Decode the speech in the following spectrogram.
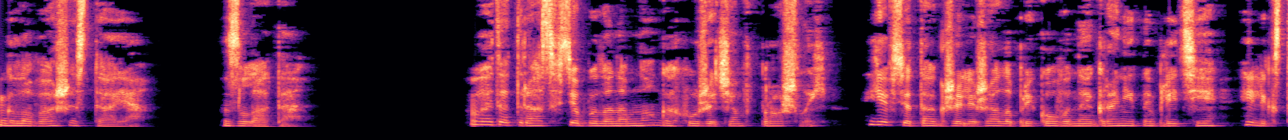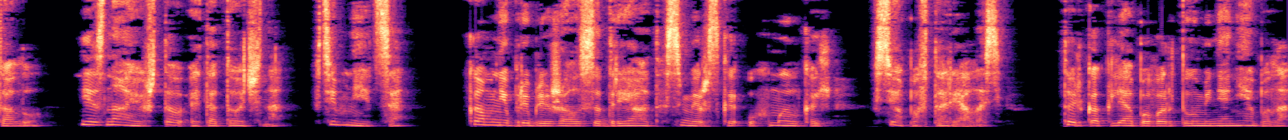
Глава шестая. Злата. В этот раз все было намного хуже, чем в прошлый. Я все так же лежала прикованная к гранитной плите или к столу. Не знаю, что это точно. В темнице. Ко мне приближался дриад с мерзкой ухмылкой. Все повторялось. Только кляпа во рту у меня не было.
